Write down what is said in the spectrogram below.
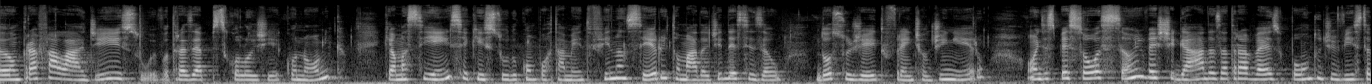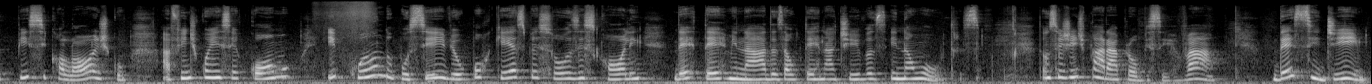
Então, para falar disso, eu vou trazer a psicologia econômica, que é uma ciência que estuda o comportamento financeiro e tomada de decisão do sujeito frente ao dinheiro, onde as pessoas são investigadas através do ponto de vista psicológico, a fim de conhecer como e quando possível por que as pessoas escolhem determinadas alternativas e não outras. Então, se a gente parar para observar, decidir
